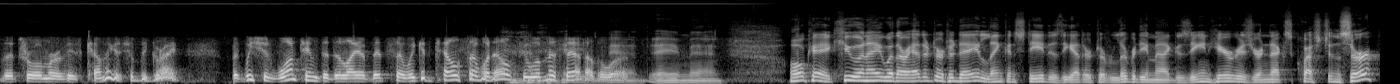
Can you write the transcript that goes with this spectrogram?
the trauma of his coming. It should be great. But we should want him to delay a bit so we can tell someone else who will miss out otherwise. Amen. Okay, Q&A with our editor today. Lincoln Steed is the editor of Liberty Magazine. Here is your next question, sir.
